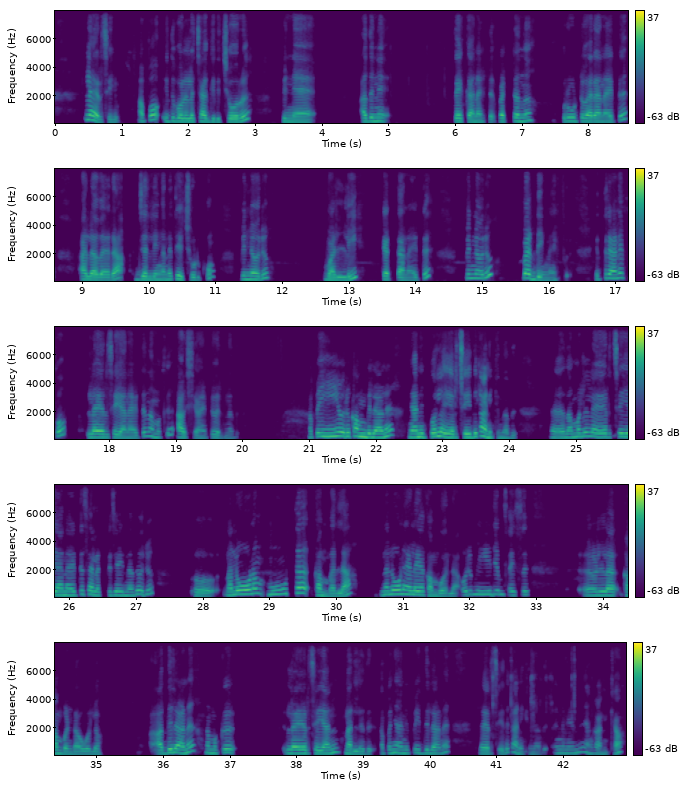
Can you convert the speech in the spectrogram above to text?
ലെയർ ചെയ്യും. അപ്പോൾ ഇതുപോലുള്ള ചകിരിച്ചോറ് പിന്നെ അതിന് തേക്കാനായിട്ട് പെട്ടെന്ന് റൂട്ട് വരാനായിട്ട് അലവേര ജെല്ലിങ്ങനെ തേച്ചു കൊടുക്കും. പിന്നെ ഒരു വള്ളി കെട്ടാനായിട്ട് പിന്നെ ഒരു ബെഡിങ് നൈഫ് ഇത്രയാണ് ഇപ്പോൾ ലെയർ ചെയ്യാനായിട്ട് നമുക്ക് ആവശ്യമായിട്ട് വരുന്നത്. അപ്പൊ ഈ ഒരു കമ്പിലാണ് ഞാനിപ്പോൾ ലെയർ ചെയ്ത് കാണിക്കുന്നത്. നമ്മൾ ലെയർ ചെയ്യാനായിട്ട് സെലക്ട് ചെയ്യുന്നത് ഒരു നല്ലോണം മൂത്ത കമ്പല്ല നല്ലോണം ഇളയ കമ്പല്ല ഒരു മീഡിയം സൈസ് ഉള്ള കമ്പ് ഉണ്ടാവുമല്ലോ അതിലാണ് നമുക്ക് ലെയർ ചെയ്യാൻ നല്ലത്. അപ്പൊ ഞാനിപ്പോ ഇതിലാണ് ലെയർ ചെയ്ത് കാണിക്കുന്നത്. എങ്ങനെയെന്ന് ഞാൻ കാണിക്കാം.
